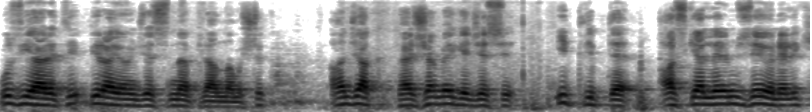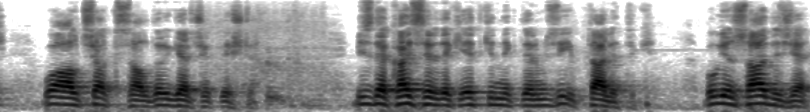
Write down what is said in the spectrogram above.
bu ziyareti bir ay öncesinden planlamıştık. Ancak Perşembe gecesi İdlib'de askerlerimize yönelik bu alçak saldırı gerçekleşti. Biz de Kayseri'deki etkinliklerimizi iptal ettik. Bugün sadece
